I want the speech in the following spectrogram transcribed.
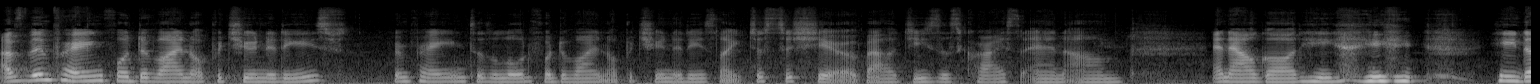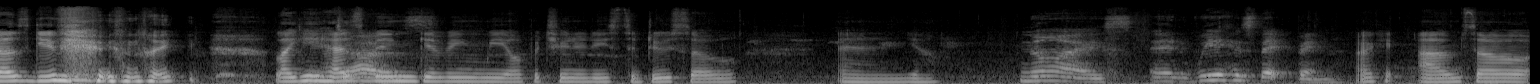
I've been praying for divine opportunities been praying to the Lord for divine opportunities, like just to share about Jesus Christ and um and our God. He he he does give you like like he, He has been giving me opportunities to do so, and yeah. Nice. And where has that been? Okay. Um. So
